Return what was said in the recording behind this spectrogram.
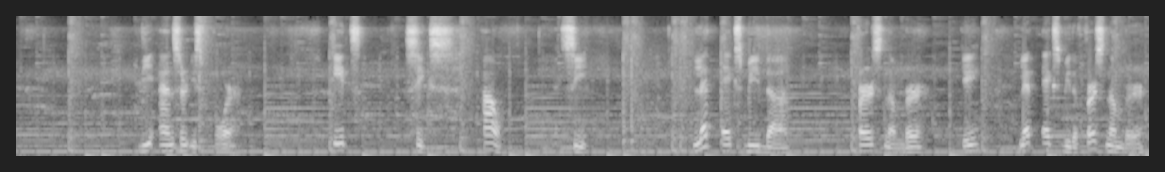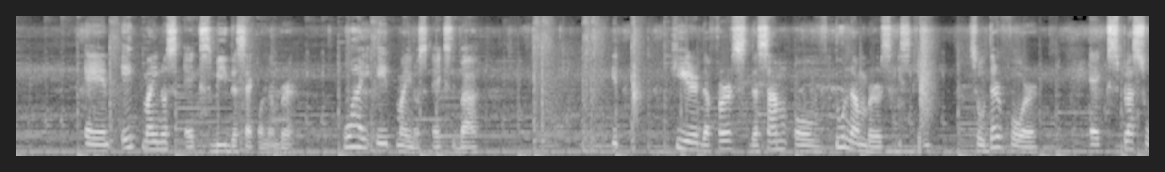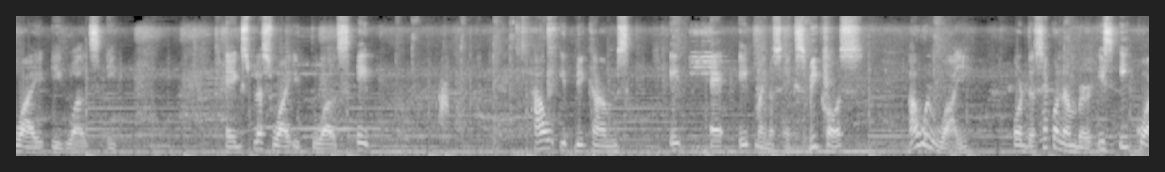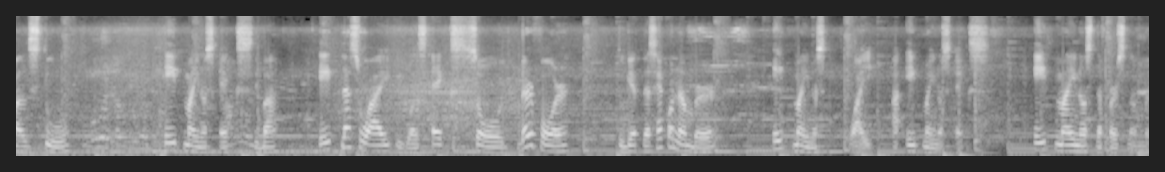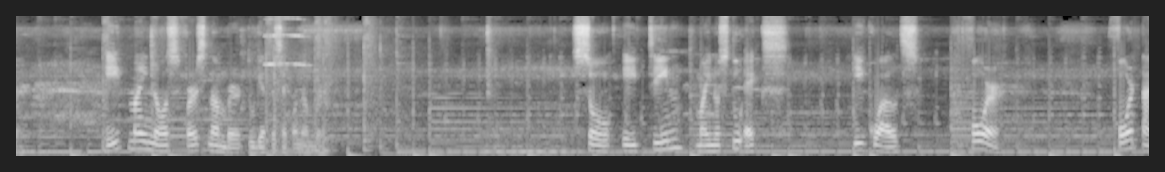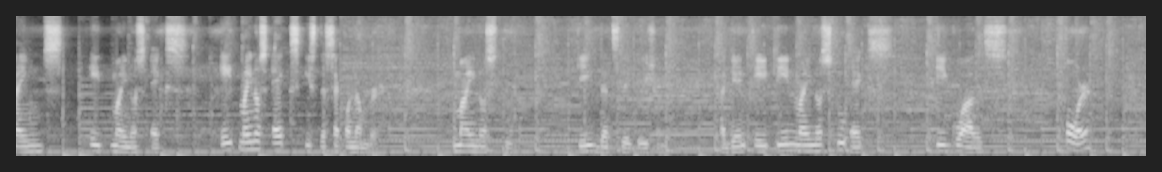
The answer is 4. It's 6. How? Let's see. Let x be the first number. Okay? Let x be the first number and 8 minus x be the second number. Why 8 minus x, diba? Here, the first, the sum of two numbers is 8. So therefore, x plus y equals 8. x plus y equals 8. How it becomes 8, eh, 8 minus x? Because our y, or the second number, is equals to 8 minus x, di ba? 8 plus y equals x. So, therefore, to get the second number, 8 minus y, uh, 8 minus x. 8 minus the first number. 8 minus first number to get the second number. So, 18 minus 2x equals 4. 4 times 8 minus x. 8 minus x is the second number. Minus 2. Okay, that's the equation. Again, 18 minus 2x equals 4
